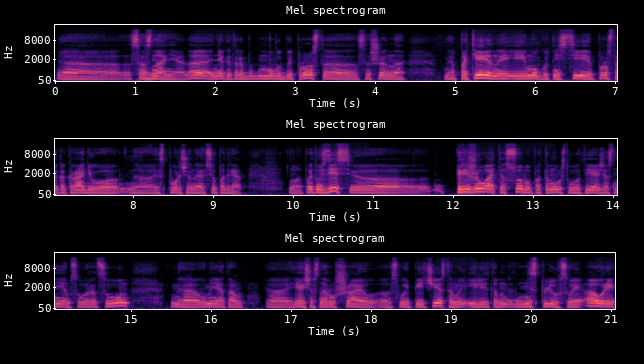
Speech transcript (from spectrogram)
э, сознания, да? некоторые могут быть просто совершенно потеряны и могут нести просто как радио э, испорченное все подряд. Вот, поэтому здесь э, переживать особо, потому что вот я сейчас не ем свой рацион, э, у меня там, э, я сейчас нарушаю э, свой PHS там, или там не сплю в своей ауре.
